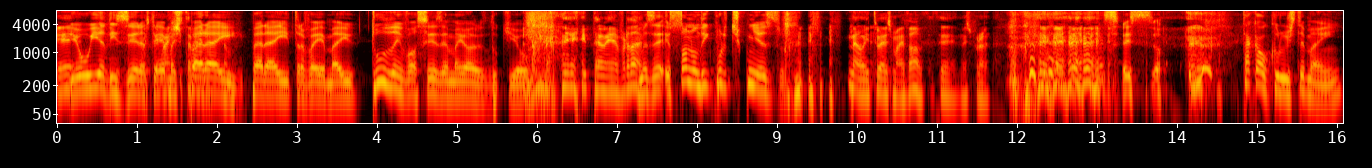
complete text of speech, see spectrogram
É, Eu ia dizer até, mas estranho parei, também. parei, travei a meio. Tudo em vocês é maior do que eu. também é verdade. Mas é- eu só não digo porque desconheço. Não, e tu és mais alto até, mas pronto. Não sei se sou. Está cá o Cruz também,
